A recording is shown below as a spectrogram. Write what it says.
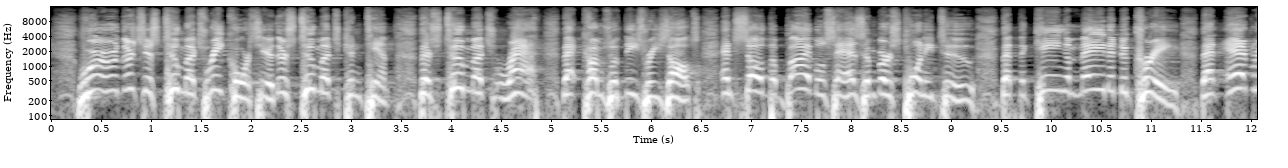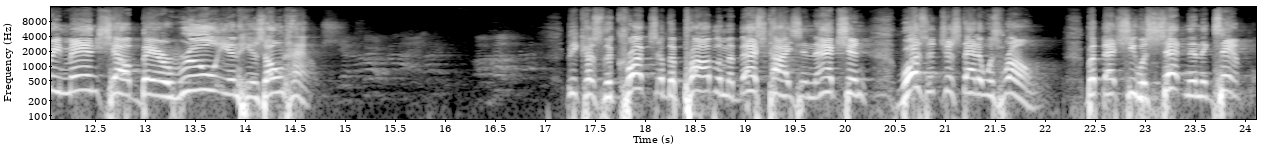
there's just too much recourse here. There's too much contempt. There's too much wrath that comes with these results. And so, the Bible says in verse 22 that the king made a decree that every man shall bear rule in his own house. Because the crux of the problem of Vashti's inaction wasn't just that it was wrong but that she was setting an example.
